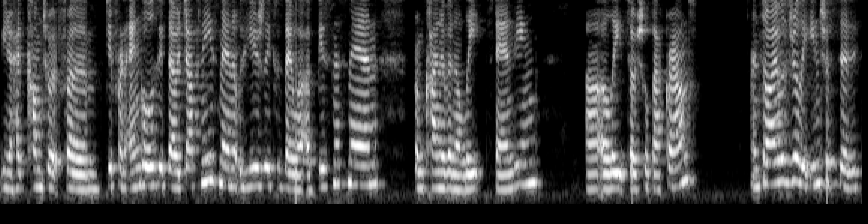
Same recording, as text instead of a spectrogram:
you know, had come to it from different angles. If they were Japanese men, it was usually because they were a businessman from kind of an elite standing, uh, elite social background. And so I was really interested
